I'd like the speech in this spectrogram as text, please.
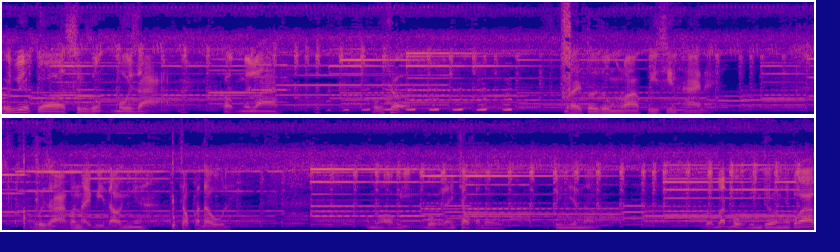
Với việc uh, sử dụng mồi giả cộng với loa hỗ trợ. Đây, tôi dùng loa Q92 này. Mồi già con này bị đánh chọc cả đầu này. Nó bị bổ đánh chọc cả đầu. Tuy nhiên là vẫn bắt bổ bình thường nha các bác.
